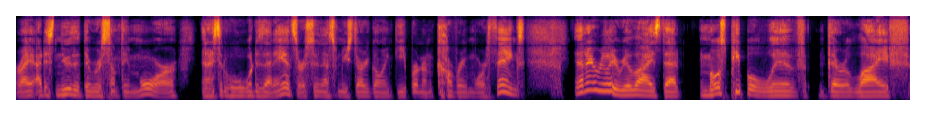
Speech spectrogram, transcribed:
right? I just knew that there was something more. And I said, well, what is that answer? So that's when we started going deeper and uncovering more things. And then I really realized that most people live their life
